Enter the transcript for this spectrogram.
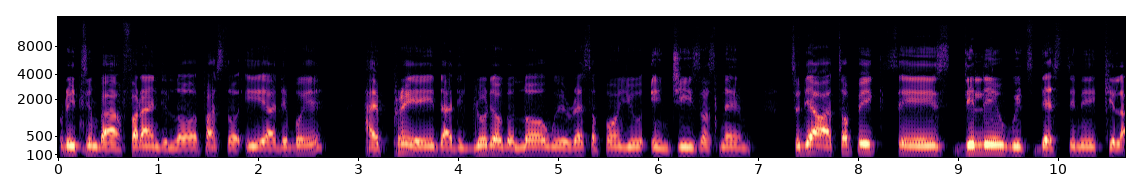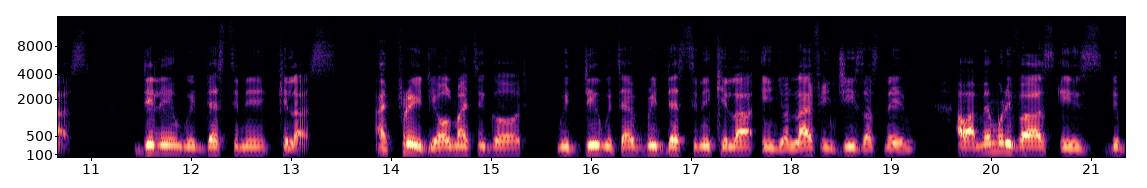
written by our Father in the Lord, Pastor E. Adeboye. I pray that the glory of the Lord will rest upon you in Jesus' name. Today, our topic says dealing with destiny killers. Dealing with destiny killers. I pray the Almighty God will deal with every destiny killer in your life in Jesus' name. Our memory verse is the,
